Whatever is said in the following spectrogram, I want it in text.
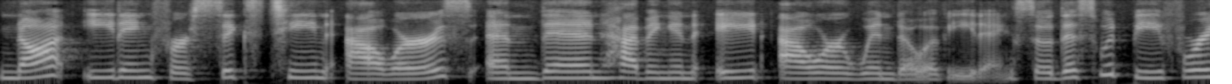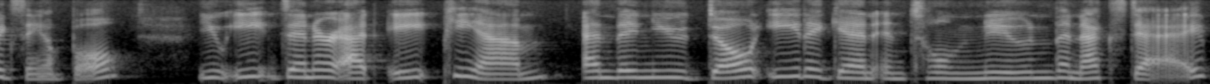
not eating for 16 hours and then having an eight hour window of eating. So, this would be, for example, you eat dinner at 8 p.m., and then you don't eat again until noon the next day.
